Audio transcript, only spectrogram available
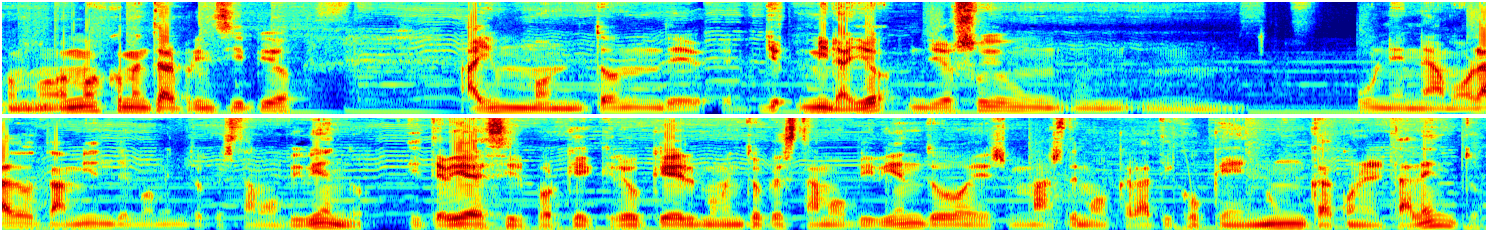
como hemos comentado al principio, hay un montón de... mira, yo, yo soy un un enamorado también del momento que estamos viviendo. Y te voy a decir porque creo que el momento que estamos viviendo es más democrático que nunca con el talento.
